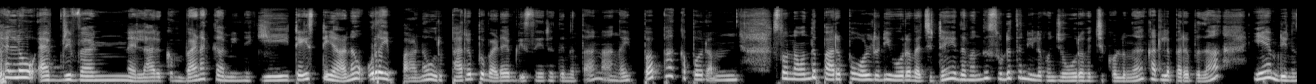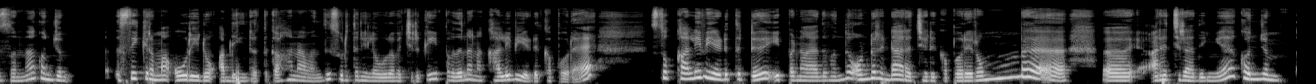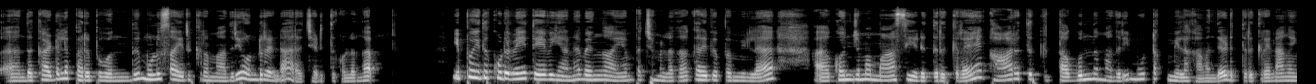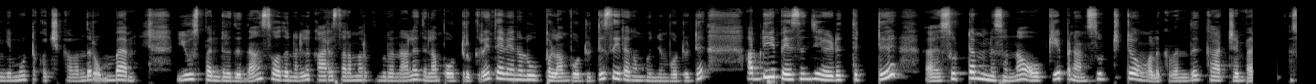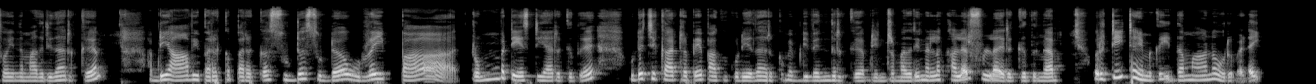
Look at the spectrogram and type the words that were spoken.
Hello every one எல்லாருக்கும் வணக்கம். இன்னைக்கு டேஸ்டியான உரைப்பான ஒரு பருப்பு வடை எப்படி செய்கிறதுன்னு தான் நாங்கள் இப்போ பார்க்க போகிறோம் ஸோ நான் வந்து பருப்பு ஆல்ரெடி ஊற வச்சுட்டேன். இதை வந்து சுடு தண்ணியில் கொஞ்சம் ஊற வச்சுக்கொள்ளுங்க. கடலை பருப்பு தான். ஏன் அப்படின்னு சொன்னால் கொஞ்சம் சீக்கிரமாக ஊறிடும் அப்படின்றதுக்காக நான் வந்து சுடு தண்ணியில் ஊற வச்சுருக்கேன். இப்போ வந்து நான் கழுவி எடுக்க போகிறேன் ஸோ கழுவி எடுத்துட்டு இப்போ நான் அது வந்து ஒன்று ரெண்டாக அரைச்சி எடுக்க போகிறேன் ரொம்ப அரைச்சிடாதீங்க. கொஞ்சம் அந்த கடலை பருப்பு வந்து முழுசாக இருக்கிற மாதிரி ஒன்று ரெண்டாக அரைச்சி எடுத்துக்கொள்ளுங்க. இப்போ இது கூடவே தேவையான வெங்காயம் பச்சை மிளகாய் கறிவேப்பமில்லை கொஞ்சமாக மாசி எடுத்திருக்கிறேன். காரத்துக்கு தகுந்த மாதிரி மூட்டை மிளகாய் வந்து எடுத்திருக்கிறேன். நாங்கள் இங்கே மூட்டை கொச்சிக்காய் வந்து ரொம்ப யூஸ் பண்ணுறது தான் ஸோ அது நல்ல காரசாரமாக இருக்குங்கிறனால இதெல்லாம் போட்டிருக்கிறேன். தேவையான உப்பெல்லாம் போட்டுட்டு சீரகம் கொஞ்சம் போட்டுட்டு அப்படியே பிசைஞ்சு எடுத்துட்டு சுட்டம்னு சொன்னால் ஓகே இப்போ நான் சுட்டுட்டு உங்களுக்கு வந்து காட்டுறேன். ஸோ இந்த மாதிரி தான் இருக்குது அப்படியே ஆவி பறக்க பறக்க சுட சுட உரைப்பா ரொம்ப டேஸ்டியாக இருக்குது. உடைச்சி காட்டுறப்பே பார்க்கக்கூடியதாக இருக்கும். எப்படி வெந்திருக்கு அப்படின்ற மாதிரி. நல்லா கலர்ஃபுல்லாக இருக்குதுங்க. ஒரு டீ டைமுக்கு இதமான ஒரு வடை.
